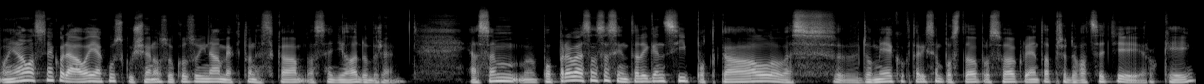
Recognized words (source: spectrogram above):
oni nám vlastně jako dávají nějakou zkušenost, ukazují nám, jak to dneska vlastně dělat dobře. Já jsem, poprvé jsem se s inteligencí potkal ve, v domě, jako který jsem postavil pro svého klienta před 20 roky.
